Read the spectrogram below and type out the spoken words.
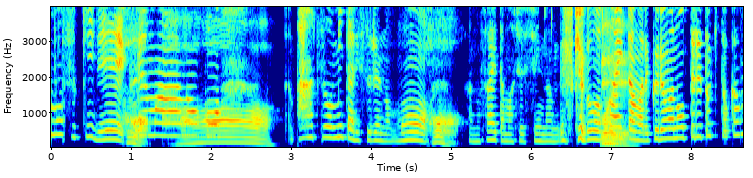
も好きで車のこあ。うパーツを見たりするのもはあの埼玉出身なんですけど、ええ。埼玉で車乗ってる時とかも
